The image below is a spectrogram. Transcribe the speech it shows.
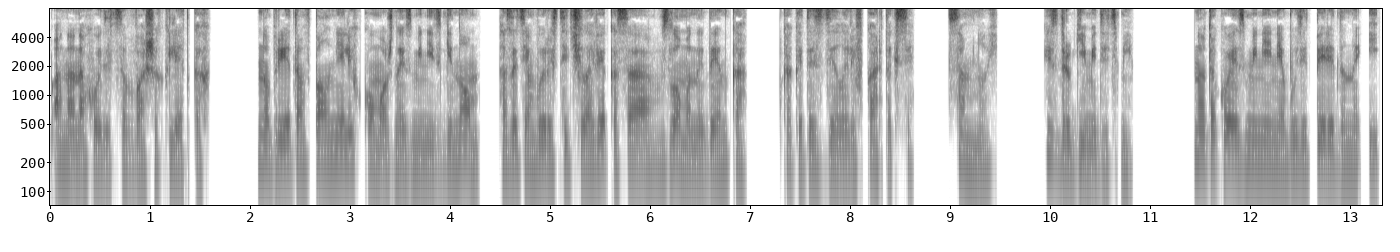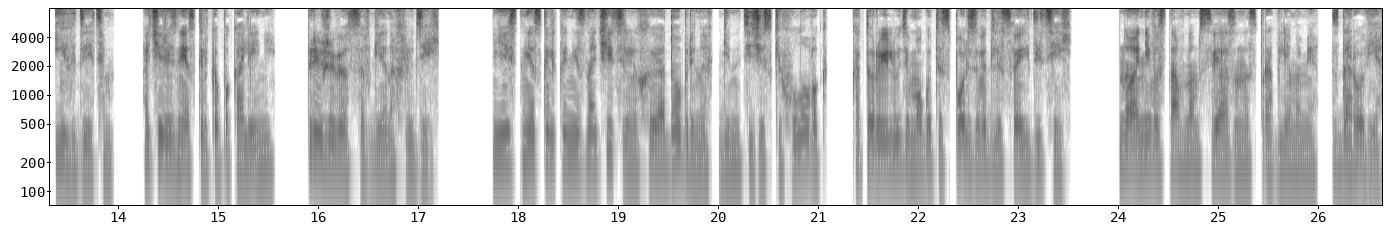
она находится в ваших клетках. Но при этом вполне легко можно изменить геном, а затем вырастить человека со взломанной ДНК, как это сделали в Картексе, со мной и с другими детьми. Но такое изменение будет передано и их детям, а через несколько поколений приживется в генах людей. Есть несколько незначительных и одобренных генетических уловок, которые люди могут использовать для своих детей, но они в основном связаны с проблемами здоровья.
